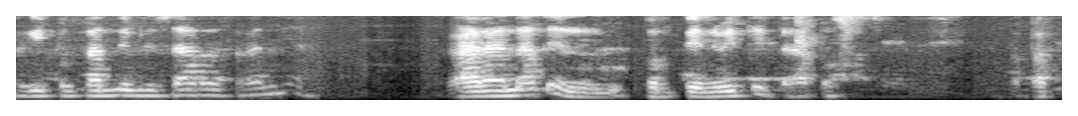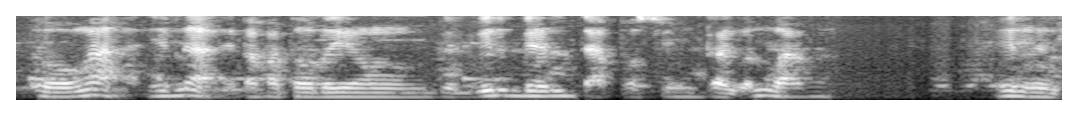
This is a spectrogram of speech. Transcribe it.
nagipagtandim si Sarah sa kanya. Kala natin, continuity, tapos papat oo nga, yun nga, ipapatuloy yung Bill, tapos yung Dragon War. Yun,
